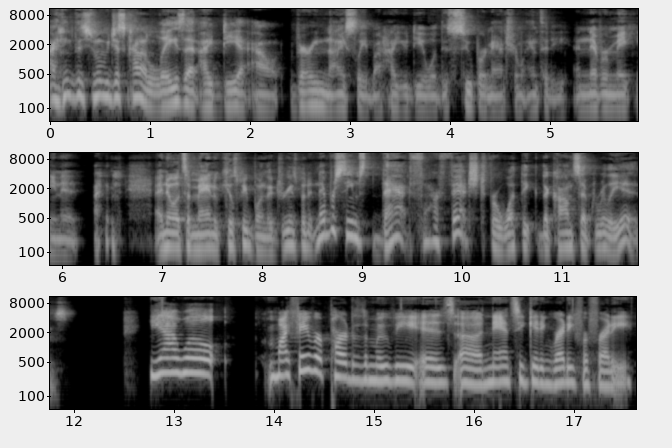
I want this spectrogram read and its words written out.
I think this movie just kind of lays that idea out very nicely about how you deal with this supernatural entity and never making it. I know it's a man who kills people in their dreams, but it never seems that far fetched for what the the concept really is. Yeah, well, my favorite part of the movie is uh, Nancy getting ready for Freddy.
